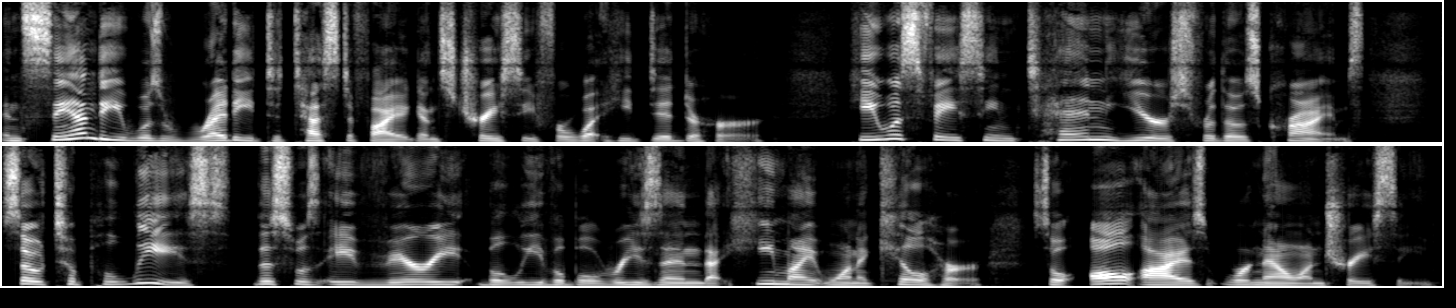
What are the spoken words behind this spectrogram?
and Sandy was ready to testify against Tracy for what he did to her. He was facing 10 years for those crimes. So, to police, this was a very believable reason that he might want to kill her. So, all eyes were now on Tracy.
